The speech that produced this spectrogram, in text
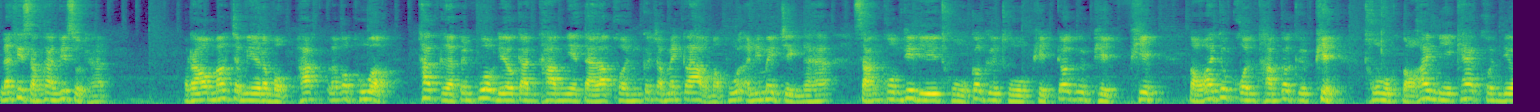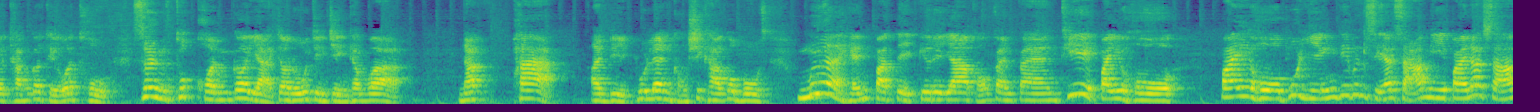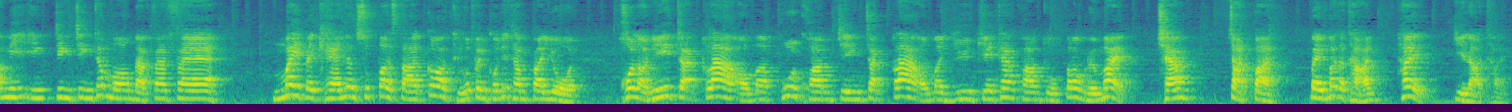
และที่สำคัญที่สุดฮะเรามักจะมีระบบพักแล้วก็พวก ถ้าเกิดเป็นพวกเดียวกันทำเนี่ยแต่ละคนก็จะไม่กล้าออกมาพูดอันนี้ไม่จริงนะฮะสังคมที่ดีถูกก็คือถูกผิดก็คือผิดผิด ต่อให้ทุกคนทำก็คือผิด ถูกต่อให้มีแค่คนเดียวทำก็ถือว่าถูก ซึ่งทุกคนก็อยากจะรู้จริง ๆ ครับว่า นักภาคอดีตผู้เล่นของชิคาโกบูลส์เมื่อเห็นปฏิกิริยาของแฟน ๆ ที่ไปโห ไปโหผู้หญิงที่เพิ่งเสียสามีไปแล้วสามีจริง ๆ ถ้ามองแบบแฟร์ไม่ไปแคร์เรื่องซูเปอร์สตาร์ก็ถือว่าเป็นคนที่ทำประโยชน์ คนเหล่านี้จะกล้าออกมาพูดความจริง จะกล้าออกมายืนเคียงข้างความถูกต้องหรือไม่แชมป์จัดไปเป็นมาตรฐานให้กีฬาไทย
